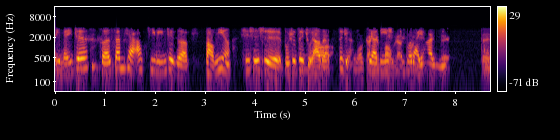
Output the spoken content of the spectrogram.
一枚针和三片阿司匹林这个保命，其实是不是最主要的？最主要要第一时间拨打幺二零。对，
